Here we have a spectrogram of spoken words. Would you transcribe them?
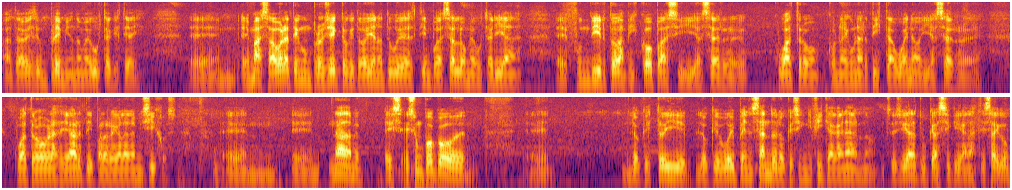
a través de un premio, no me gusta que esté ahí. Eh, es más, ahora tengo un proyecto que todavía no tuve tiempo de hacerlo, me gustaría eh, fundir todas mis copas y hacer cuatro con algún artista bueno y hacer eh, cuatro obras de arte para regalar a mis hijos. Eh, nada, me- es, es un poco... lo que estoy, lo que voy pensando, lo que significa ganar, ¿no? Entonces llegar a tu casa y que ganaste algo,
